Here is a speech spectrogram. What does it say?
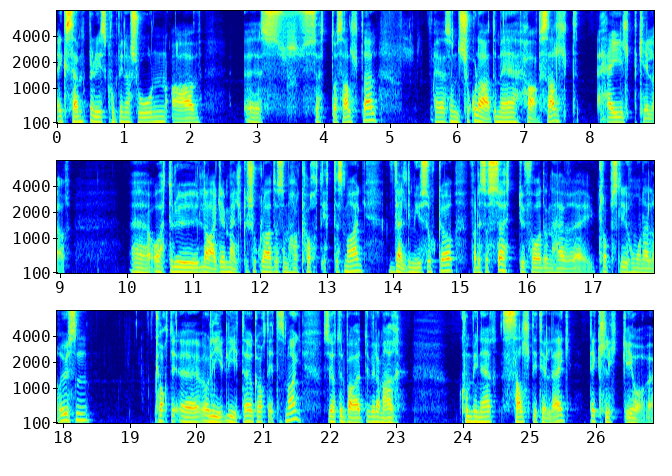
Eksempelvis kombinasjonen av eh, søtt og salt, vel. Eh, sånn sjokolade med havsalt, helt killer. Eh, og at du lager melkesjokolade som har kort ettersmak, veldig mye sukker, for det er så søtt, du får den her eh, kroppslige hormonelle rusen, kort, eh, og li, lite og kort ettersmak, så gjør at du bare du vil ha mer. Kombiner salt i tillegg, det klikker i hodet.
